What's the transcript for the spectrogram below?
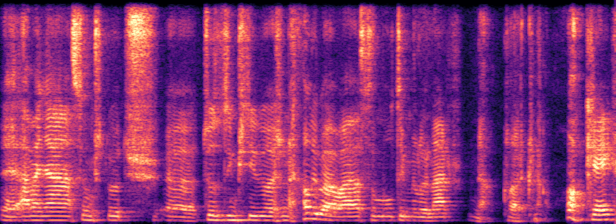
uh, amanhã somos todos, uh, todos os investidores na Alibaba são multimilionários? Não, claro que não, ok?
